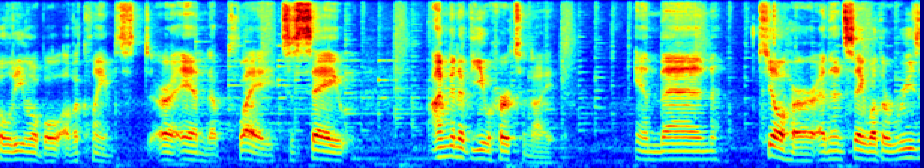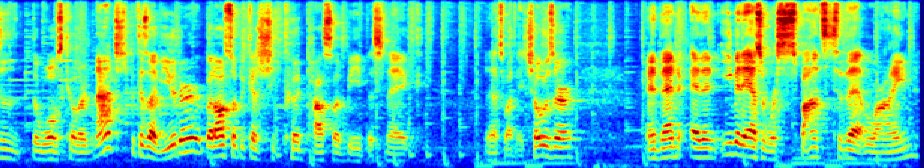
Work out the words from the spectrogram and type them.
believable of a claim to, or, and a play to say I'm gonna view her tonight, and then kill her, and then say, well, the reason the wolves killed her not just because I viewed her, but also because she could possibly be the snake, and that's why they chose her. And then, and then, even as a response to that line,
